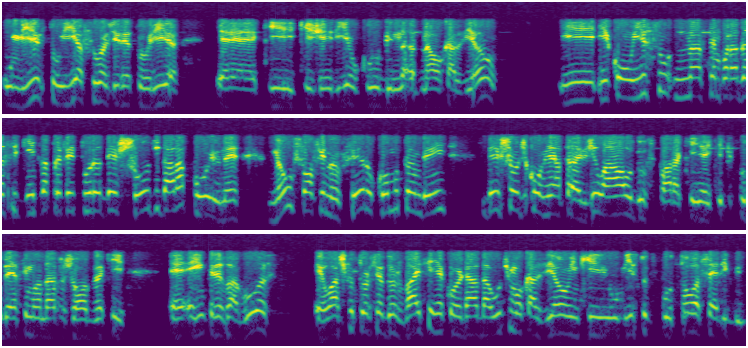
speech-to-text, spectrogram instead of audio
o misto e a sua diretoria é, que, que geria o clube na, na ocasião. E, e, com isso, nas temporadas seguintes, a prefeitura deixou de dar apoio, né? Não só financeiro, como também deixou de correr atrás de laudos para que a equipe pudesse mandar os jogos aqui é, em Três Lagoas. Eu acho que o torcedor vai se recordar da última ocasião em que o misto disputou a Série B,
